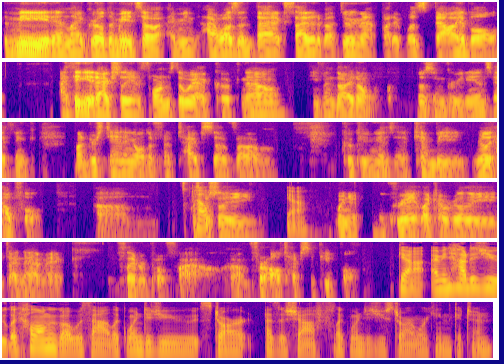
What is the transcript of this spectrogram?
the meat and like grilled the meat. So I mean, I wasn't that excited about doing that, but it was valuable. I think it actually informs the way I cook now, even though I don't those ingredients. I think understanding all different types of um, cooking is can be really helpful um, especially yeah. when you create like a really dynamic flavor profile um, for all types of people. Yeah. I mean how did you like how long ago was that? Like when did you start as a chef? Like when did you start working in the kitchen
